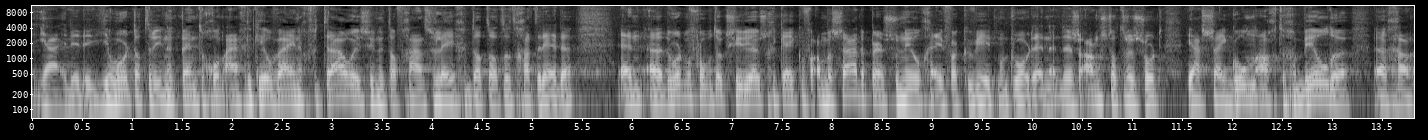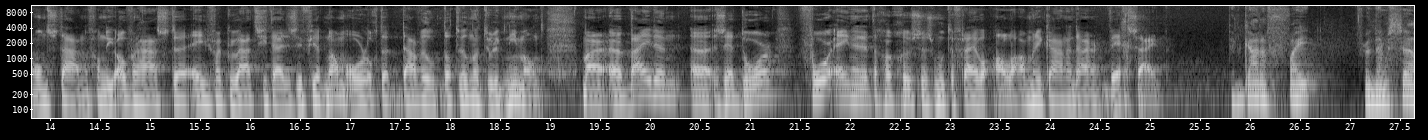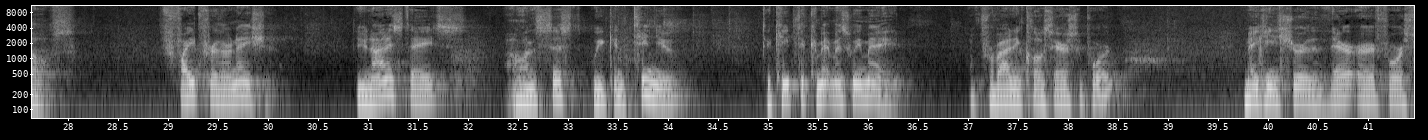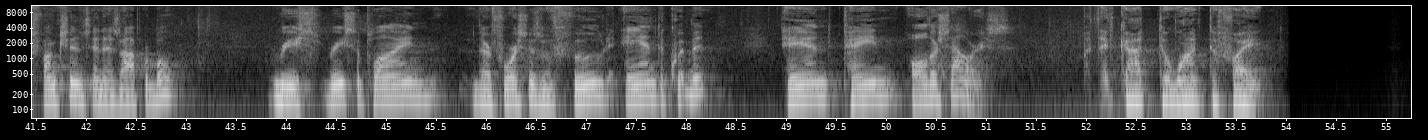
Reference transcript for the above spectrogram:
ja, je hoort dat er in het Pentagon eigenlijk heel weinig vertrouwen is in het Afghaanse leger dat dat het gaat redden. En er wordt bijvoorbeeld ook serieus gekeken of ambassadepersoneel geëvacueerd moet worden. En er is angst dat er een soort ja, Saigon-achtige beelden uh, gaan ontstaan. van die overhaaste evacuatie tijdens de Vietnamoorlog. Dat, daar wil, dat wil natuurlijk niemand. Maar uh, Biden uh, zet door. Voor 31 augustus moeten vrijwel alle Amerikanen daar weg zijn. They've got to fight for themselves, fight for their nation. The United States, insist we continue to keep the commitments we made. Providing close air support, making sure that their Air Force functions and is operable, res- resupplying their forces with food and equipment, and paying all their salaries. But they've got to want to fight.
